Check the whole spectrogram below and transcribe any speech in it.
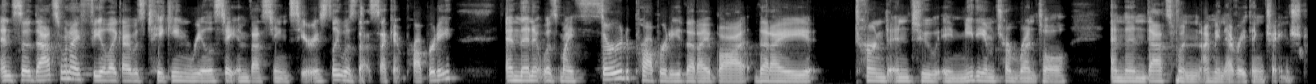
And so that's when I feel like I was taking real estate investing seriously was that second property. And then it was my third property that I bought that I turned into a medium term rental. And then that's when, I mean, everything changed.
